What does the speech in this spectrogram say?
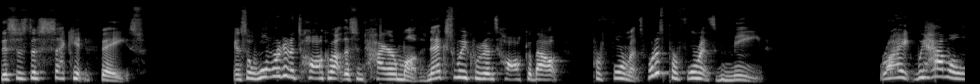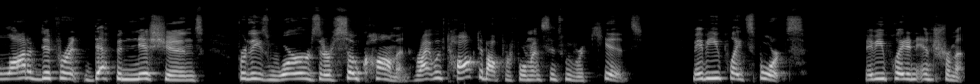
This is the second phase. And so, what we're going to talk about this entire month, next week, we're going to talk about performance. What does performance mean? Right? We have a lot of different definitions for these words that are so common, right? We've talked about performance since we were kids. Maybe you played sports. Maybe you played an instrument.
